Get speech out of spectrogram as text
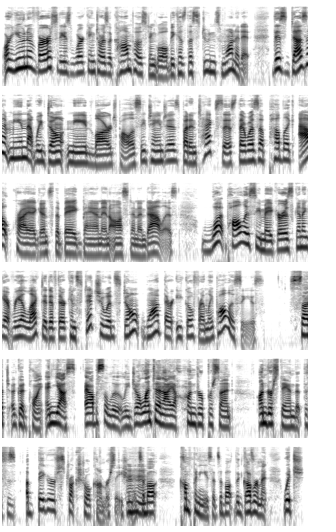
or universities working towards a composting goal because the students wanted it. This doesn't mean that we don't need large policy changes, but in Texas, there was a public outcry against the bag ban in Austin and Dallas. What policymaker is going to get reelected if their constituents don't want their eco friendly policies? Such a good point. And yes, absolutely. Jolenta and I 100% understand that this is a bigger structural conversation. Mm-hmm. It's about companies, it's about the government, which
